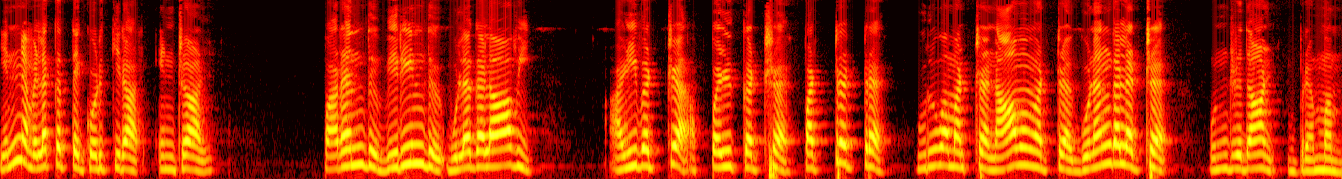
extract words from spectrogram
என்ன விளக்கத்தை கொடுக்கிறார் என்றால் பறந்து விரிந்து உலகளாவி அழிவற்ற அப்பழுக்கற்ற பற்றற்ற உருவமற்ற நாமமற்ற குணங்களற்ற ஒன்றுதான் பிரம்மம்.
